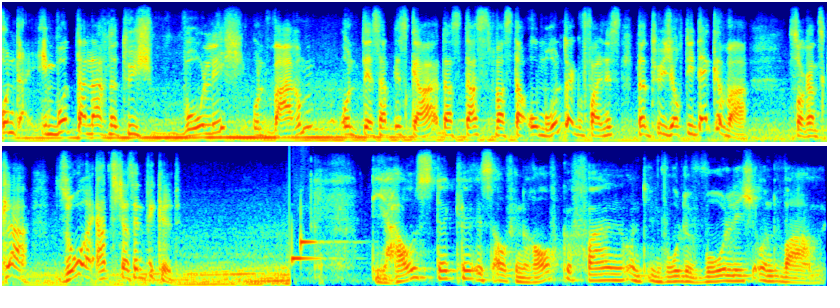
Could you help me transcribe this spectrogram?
und ihm wurde danach natürlich wohlig und warm und deshalb ist gar, dass das, was da oben runtergefallen ist, natürlich auch die Decke war. Ist doch ganz klar. So hat sich das entwickelt. Die Hausdecke ist auf ihn raufgefallen und ihm wurde wohlig und warm.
